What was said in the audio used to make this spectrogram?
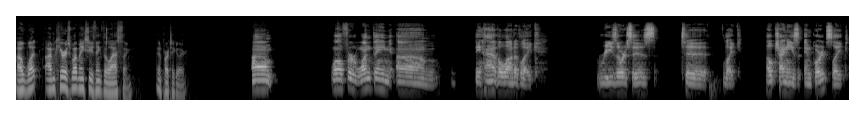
Uh, what I'm curious. What makes you think the last thing, in particular? Um, Well, for one thing, um, they have a lot of like resources to like help Chinese imports. Like,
